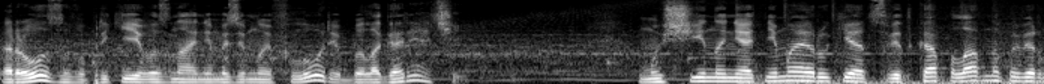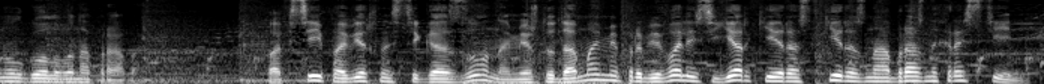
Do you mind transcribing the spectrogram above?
Роза, вопреки его знаниям о земной флоре, была горячей. Мужчина, не отнимая руки от цветка, плавно повернул голову направо. По всей поверхности газона между домами пробивались яркие ростки разнообразных растений –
